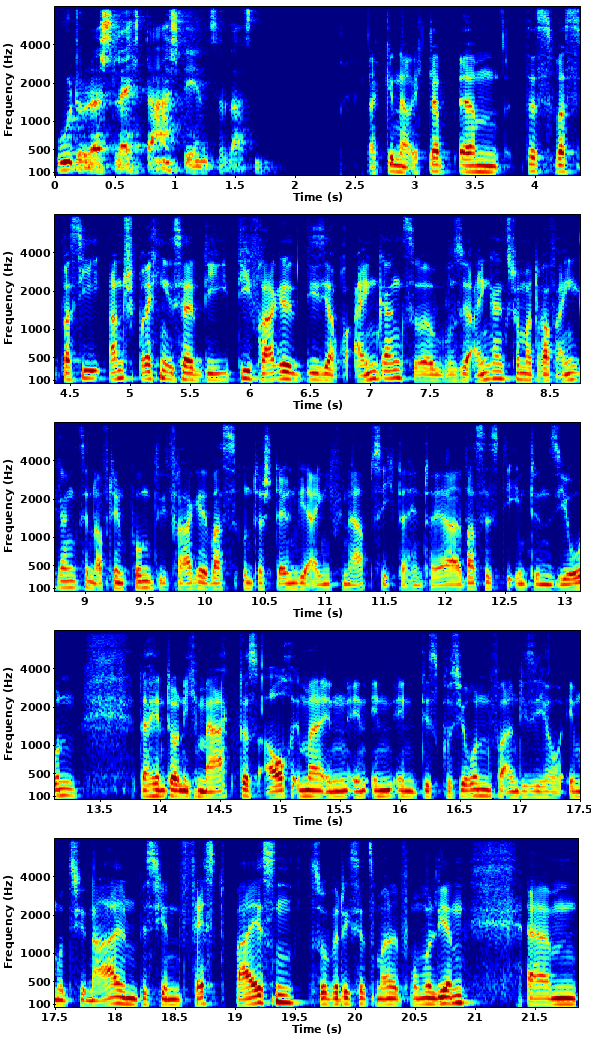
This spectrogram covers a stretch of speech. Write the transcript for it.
gut oder schlecht dastehen zu lassen. Genau, ich glaube, ähm, das, was, was Sie ansprechen, ist ja die, die Frage, die Sie auch eingangs, äh, wo Sie eingangs schon mal drauf eingegangen sind, auf den Punkt, die Frage, was unterstellen wir eigentlich für eine Absicht dahinter? Ja, was ist die Intention dahinter? Und ich merke das auch immer in, in, in Diskussionen, vor allem die sich auch emotional ein bisschen festbeißen, so würde ich es jetzt mal formulieren, ähm,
